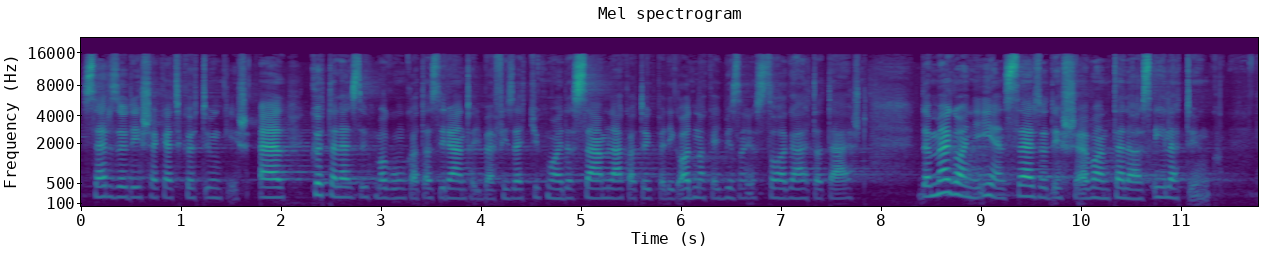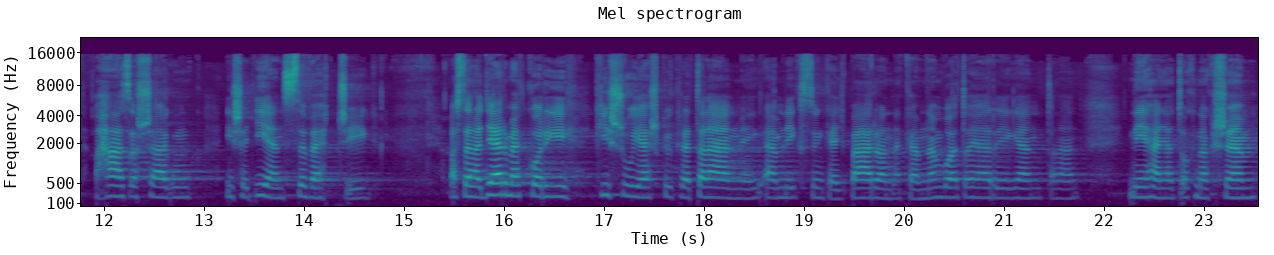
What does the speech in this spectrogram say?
szerződéseket kötünk, és elkötelezzük magunkat az iránt, hogy befizetjük majd a számlákat, ők pedig adnak egy bizonyos szolgáltatást. De meg annyi ilyen szerződéssel van tele az életünk. A házasságunk is egy ilyen szövetség. Aztán a gyermekkori kisúlyeskükre talán még emlékszünk egy páran, nekem nem volt olyan régen, talán néhányatoknak sem.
